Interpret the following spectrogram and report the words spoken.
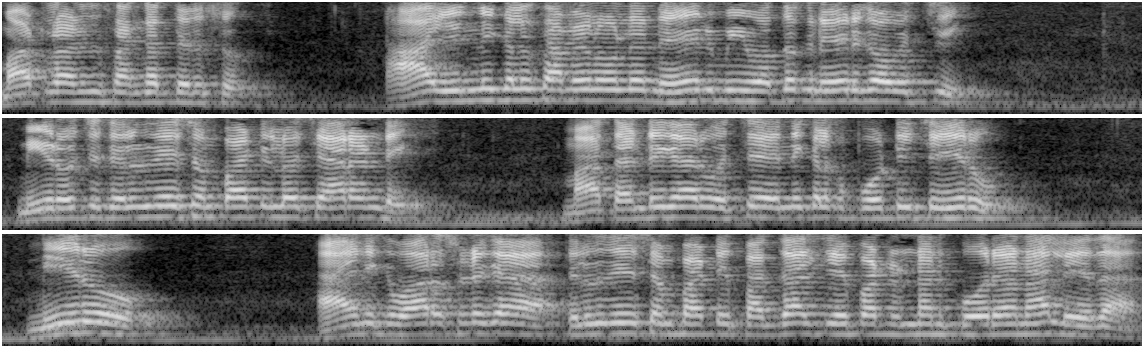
మాట్లాడిన సంగతి తెలుసు. ఆ ఎన్నికల సమయంలోనే నేను మీ వద్దకు నేరుగా వచ్చి మీరు వచ్చి తెలుగుదేశం పార్టీలో చేరండి. మా తండ్రి గారు వచ్చే ఎన్నికలకు పోటీ చేయరు. మీరు ఆయనకి వారసుడిగా తెలుగుదేశం పార్టీ పగ్గాలు చేపట్టండి కోరానా లేదా?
